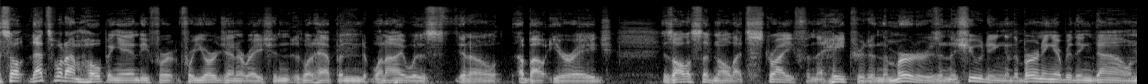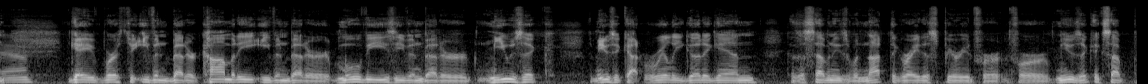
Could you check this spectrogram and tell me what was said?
so that's what I'm hoping, Andy, for, for your generation is what happened when I was, you know, about your age. Is all of a sudden all that strife and the hatred and the murders and the shooting and the burning everything down Yeah. gave birth to even better comedy, even better movies, even better music. The music got really good again because the 70s was not the greatest period for, for music, except,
